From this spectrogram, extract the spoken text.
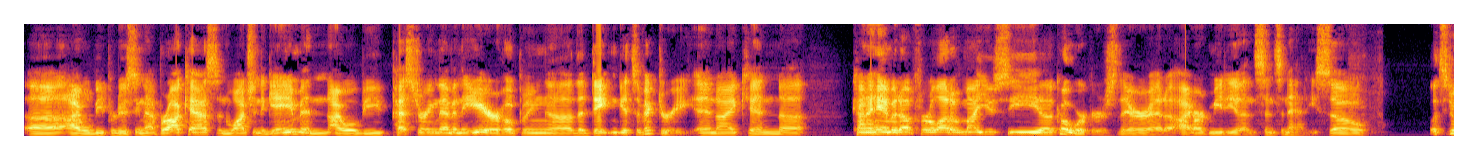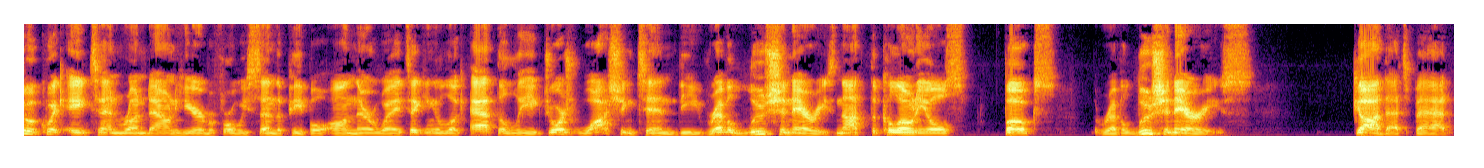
Uh, I will be producing that broadcast and watching the game, and I will be pestering them in the ear, hoping uh, that Dayton gets a victory, and I can uh, kind of ham it up for a lot of my UC uh, coworkers there at uh, iHeartMedia in Cincinnati. So Let's do a quick A10 rundown here before we send the people on their way. Taking a look at the league. George Washington, the Revolutionaries, not the Colonials, folks. The Revolutionaries. God, that's bad.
